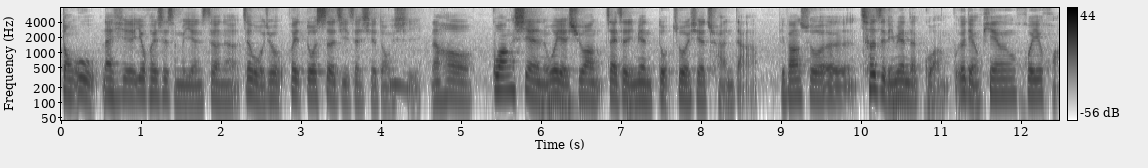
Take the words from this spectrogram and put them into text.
动物，那些又会是什么颜色呢？这我就会多设计这些东西。嗯、然后光线，我也希望在这里面多做一些传达。比方说，车子里面的光有点偏灰黄、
